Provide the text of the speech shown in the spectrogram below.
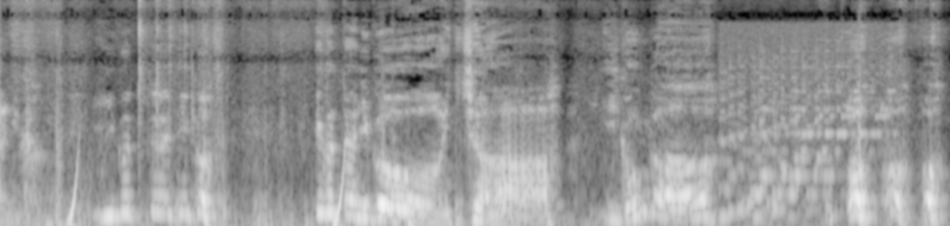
아니고, 이것도 아니고, 이것도 아니고, 자, 이건가? 어, 어, 어.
